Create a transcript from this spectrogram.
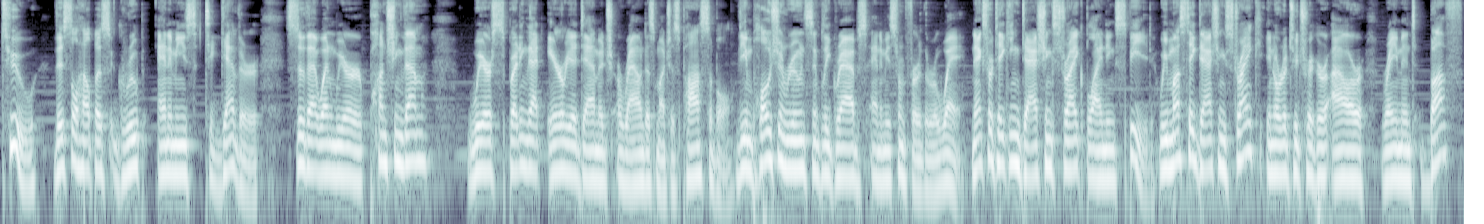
Two, this will help us group enemies together so that when we are punching them, we're spreading that area damage around as much as possible. The Implosion rune simply grabs enemies from further away. Next, we're taking Dashing Strike, Blinding Speed. We must take Dashing Strike in order to trigger our Raiment buff,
